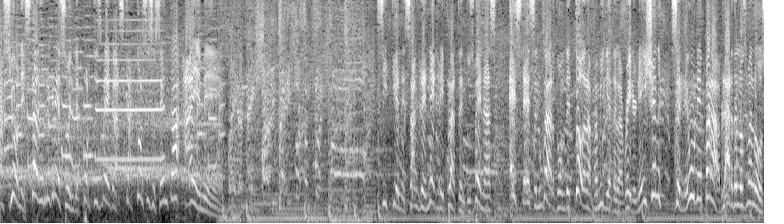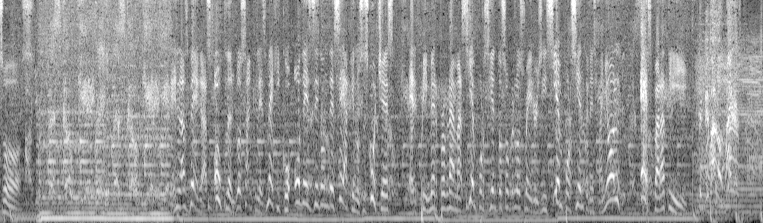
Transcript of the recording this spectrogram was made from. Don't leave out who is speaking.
Speaker 1: Nación está de regreso en Deportes Vegas 1460 AM. Si tienes sangre negra y plata en tus venas, este es el lugar donde toda la familia de la Raider Nation se reúne para hablar de los malosos. En Las Vegas, Oakland, Los Ángeles, México o desde donde sea que nos escuches, el primer programa 100% sobre los Raiders y 100% en español es para ti.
